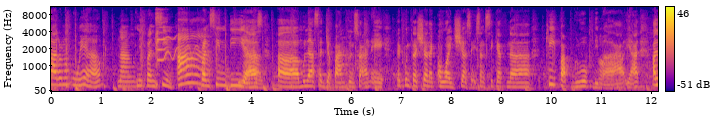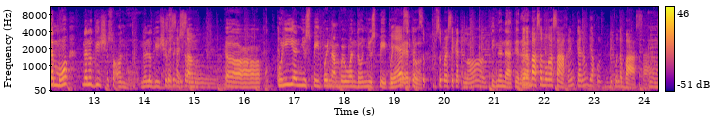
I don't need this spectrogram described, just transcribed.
araw ng uwi, ha? Ng... Ni Francine. Ah! Francine Diaz ah, mula sa Japan kung saan eh nagpunta siya, nag-award siya sa isang sikat na K-pop group, di ba? Yan. Alam mo, nalagay siya sa ano? Nalagay siya Sa sa, isang- isang, ah, Korean newspaper, number one daw newspaper. Yes, Ito, sikat, su- super sikat noon. tingnan natin. ah. Pinabasa mo nga sa akin, kaya lang hindi, ako, hindi ko nabasa. Mm.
